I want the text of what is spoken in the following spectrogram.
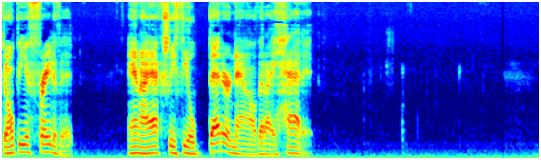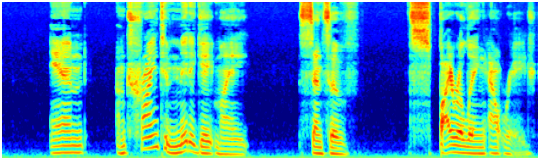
don't be afraid of it. And I actually feel better now that I had it. And I'm trying to mitigate my sense of spiraling outrage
